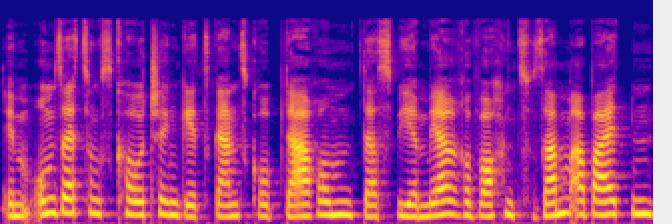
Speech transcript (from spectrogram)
Im Umsetzungscoaching geht es ganz grob darum, dass wir mehrere Wochen zusammenarbeiten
